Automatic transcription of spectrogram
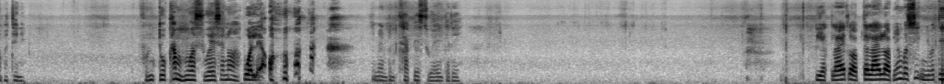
วประเทศนี้ฝนตกค่ำหัวสวยซะเนาะปวดแล้วนี่มันเป็นคักได้สวยก็ได้เปียกหลายรอบแต่หลายรอบยังบ่สิ้นอยู่ว่าติ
